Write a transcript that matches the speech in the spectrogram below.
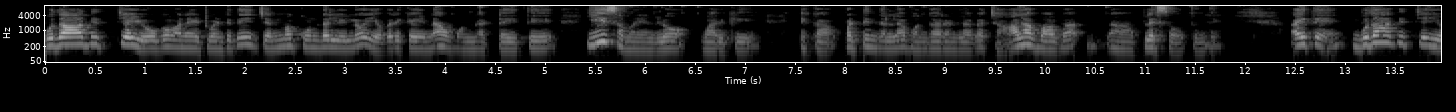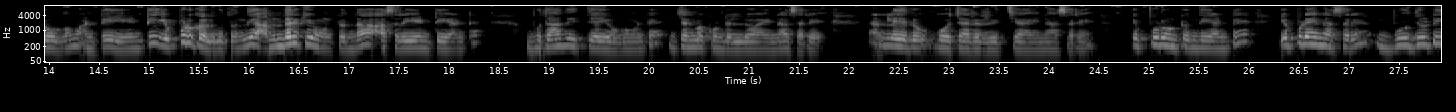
బుధాదిత్య యోగం అనేటువంటిది జన్మ కుండలిలో ఎవరికైనా ఉన్నట్టయితే ఈ సమయంలో వారికి ఇక పట్టిందల్లా బంగారంలాగా చాలా బాగా ప్లస్ అవుతుంది. అయితే బుధాదిత్య యోగం అంటే ఏంటి? ఎప్పుడు కలుగుతుంది? అందరికీ ఉంటుందా? అసలు ఏంటి అంటే బుధాదిత్య యోగం అంటే జన్మకుండల్లో అయినా సరే లేదు గోచార రీత్యా అయినా సరే ఎప్పుడు ఉంటుంది అంటే ఎప్పుడైనా సరే బుధుడి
